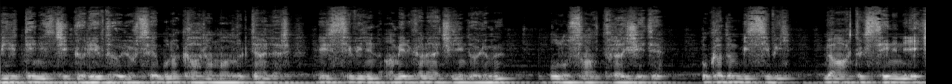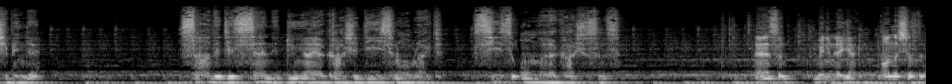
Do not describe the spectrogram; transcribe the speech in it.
Bir denizci görevde ölürse buna kahramanlık derler. Bir sivilin Amerikan elçiliğinde ölümü ulusal trajedi. Bu kadın bir sivil ve artık senin ekibinde. Sadece sen dünyaya karşı değilsin Albright. Siz onlara karşısınız. Hanson benimle gel. Anlaşıldı.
